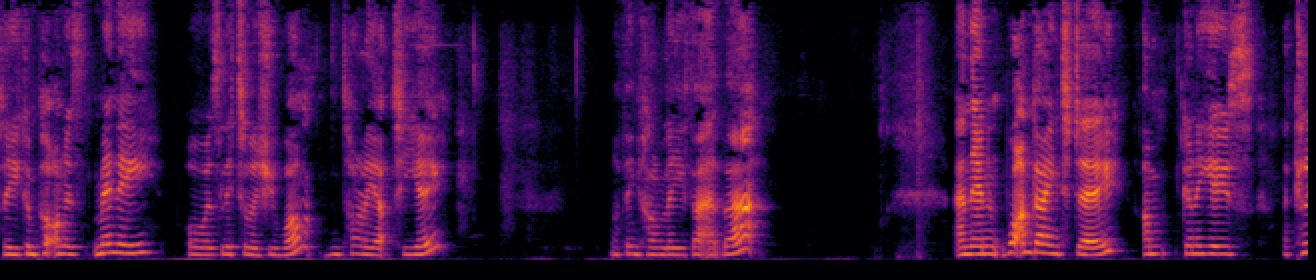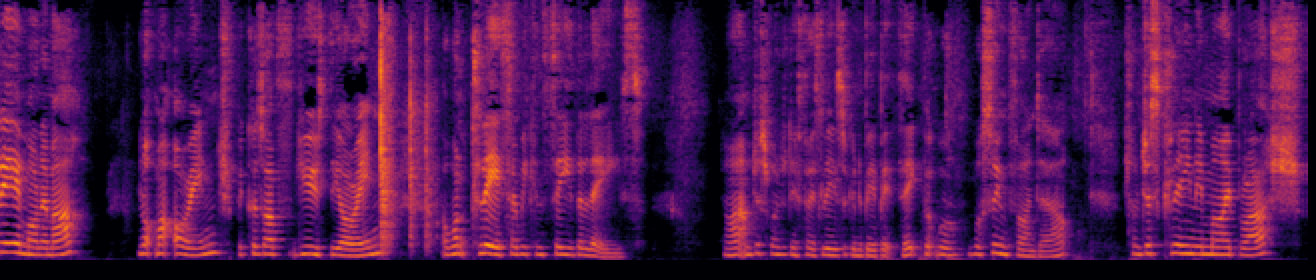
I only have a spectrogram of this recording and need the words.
So you can put on as many or as little as you want, entirely up to you. I think I'll leave that at that. And then what I'm going to do, I'm going to use a clear monomer, not my orange, because I've used the orange. I want clear so we can see the leaves. All right, I'm just wondering if those leaves are going to be a bit thick, but we'll, we'll soon find out. So I'm just cleaning my brush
